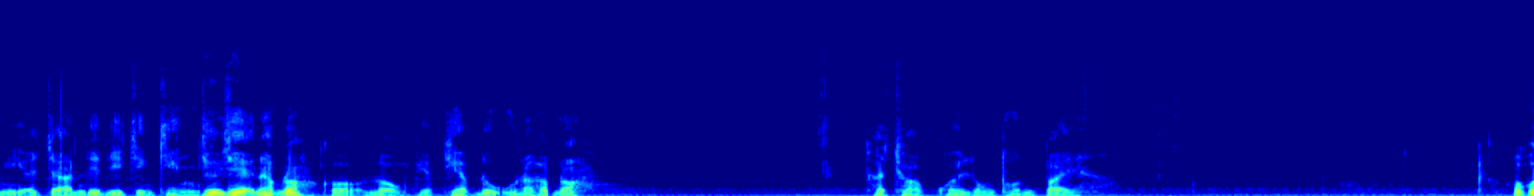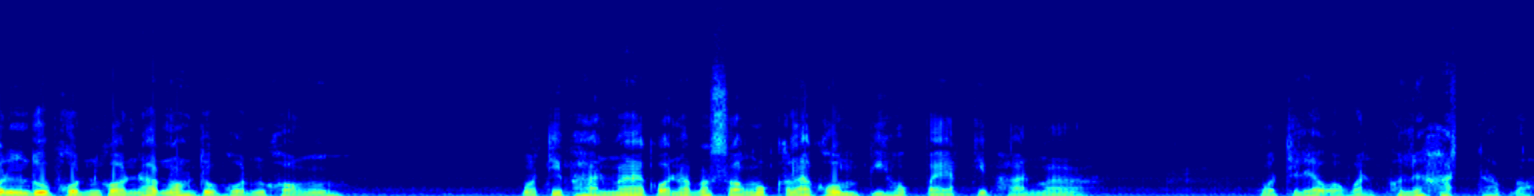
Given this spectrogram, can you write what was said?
มีอาจารย์ดีๆเก่งๆเยอะแยะนะครับเนาะก็ลองเปรียบเทียบดูนะครับเนาะถ้าชอบค่อยลงทุนไปก็ก่อนอื่นดูผลก่อนนะครับเนาะดูผลของ งวดที่ผ่านมาก่อนนะครับสองมกราคมปีหกแปดที่ผ่านมางวดที่แล้วออกวันพฤหัสนะครับเนาะ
